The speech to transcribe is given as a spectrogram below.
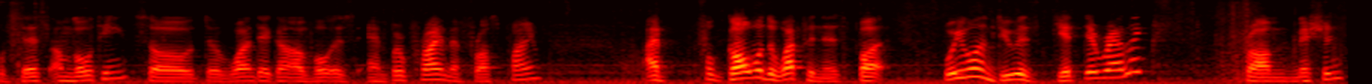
with this I'm. So the one they're gonna vault is Ember Prime and Frost Prime. I forgot what the weapon is, but what you want to do is get the relics from missions.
